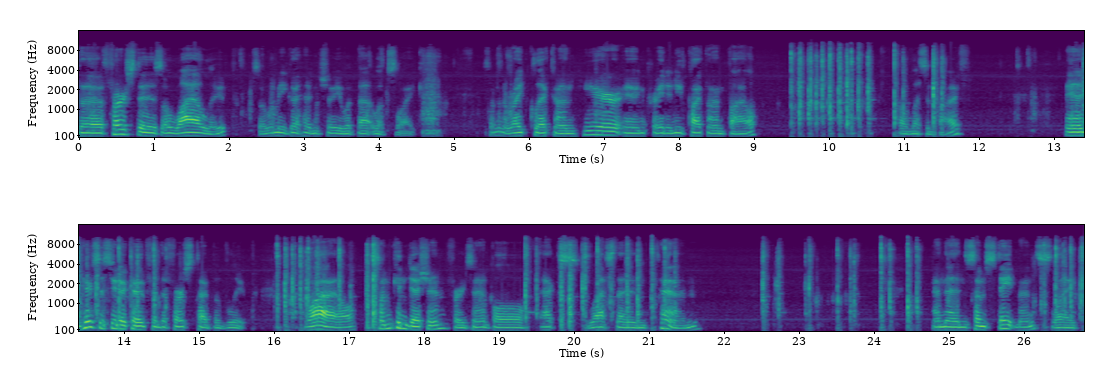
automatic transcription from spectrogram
The first is a while loop. So let me go ahead and show you what that looks like. So I'm going to right click on here and create a new Python file called Lesson 5. And here's the pseudocode for the first type of loop. While some condition, for example, x less than 10, and then some statements like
